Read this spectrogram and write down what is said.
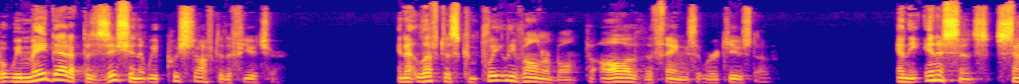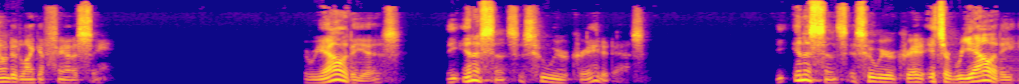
But we made that a position that we pushed off to the future. And it left us completely vulnerable to all of the things that we're accused of. And the innocence sounded like a fantasy. The reality is, the innocence is who we were created as. The innocence is who we were created. It's a reality.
